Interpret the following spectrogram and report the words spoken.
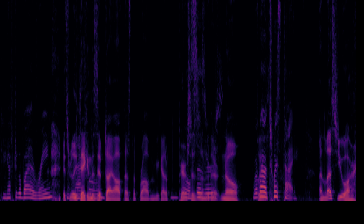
Do you have to go buy a ring? It's really taking the zip tie off. That's the problem. You got a pair of Little scissors, under scissors? there. No. What please. about a twist tie? unless you are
